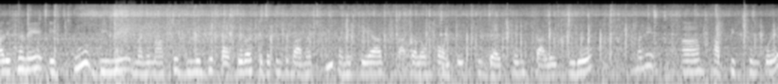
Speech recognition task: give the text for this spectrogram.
আর এখানে একটু ডিমে মানে মাছের ডিমের যে পকোড়া সেটা কিন্তু বানাচ্ছি। মানে পেঁয়াজ, কাঁচা লঙ্কা, অল্প একটু বেসন, চালের গুঁড়ো মানে হাফ টিস্পুন করে।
